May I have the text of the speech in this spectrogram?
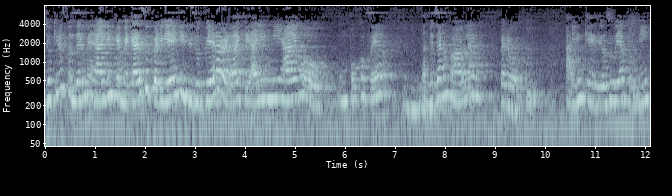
yo quiero esconderme de alguien que me cae súper bien y si supiera, ¿verdad? Que hay en mí algo un poco feo, tal vez ya no me va a hablar, pero alguien que Dios hubiera por mí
